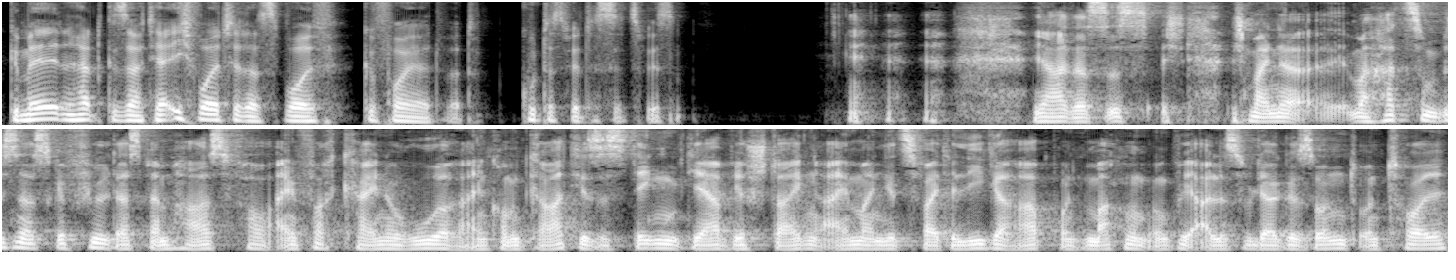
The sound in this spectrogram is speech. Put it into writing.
gemeldet und hat gesagt, ja, ich wollte, dass Wolf gefeuert wird. Gut, dass wir das jetzt wissen. Ja, das ist, ich, ich meine, man hat so ein bisschen das Gefühl, dass beim HSV einfach keine Ruhe reinkommt. Gerade dieses Ding, ja, wir steigen einmal in die zweite Liga ab und machen irgendwie alles wieder gesund und toll.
